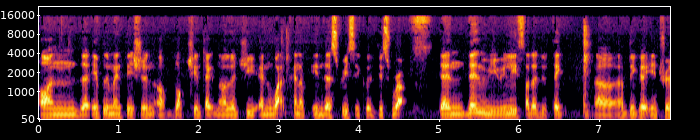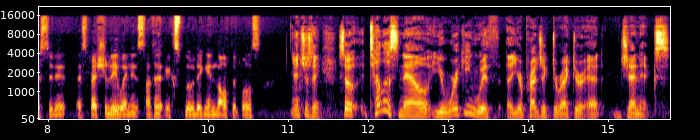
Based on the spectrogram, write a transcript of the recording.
on the implementation of blockchain technology and what kind of industries it could disrupt, then then we really started to take uh, a bigger interest in it, especially when it started exploding in multiples. Interesting. So tell us now, you're working with uh, your project director at Genix.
